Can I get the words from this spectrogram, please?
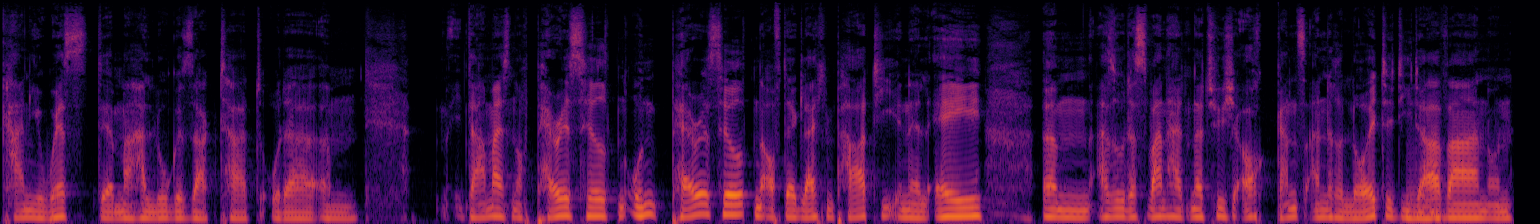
Kanye West, der mal Hallo gesagt hat oder ähm, damals noch Paris Hilton und Paris Hilton auf der gleichen Party in LA. Ähm, also das waren halt natürlich auch ganz andere Leute, die da waren und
